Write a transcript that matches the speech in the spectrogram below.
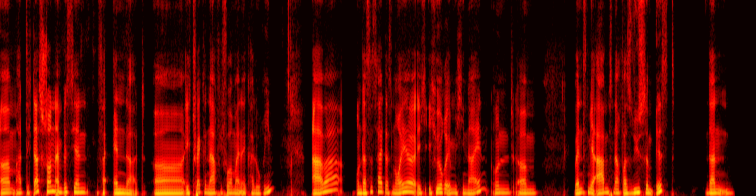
ähm, hat sich das schon ein bisschen verändert. Äh, ich tracke nach wie vor meine Kalorien, aber, und das ist halt das Neue, ich, ich höre in mich hinein und ähm, wenn es mir abends nach was Süßem ist, dann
